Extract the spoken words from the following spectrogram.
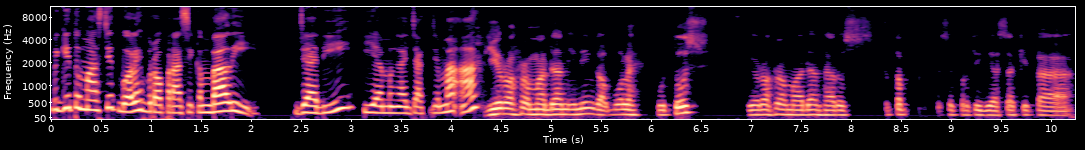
begitu masjid boleh beroperasi kembali. Jadi, ia mengajak jemaah. Giroh Ramadan ini nggak boleh putus. Giroh Ramadan harus tetap seperti biasa kita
